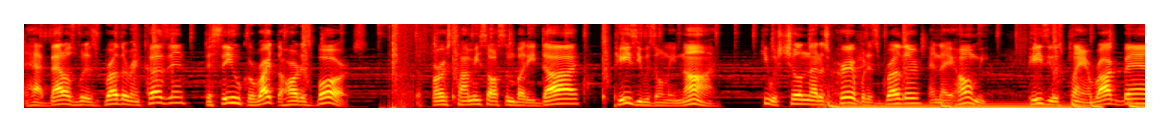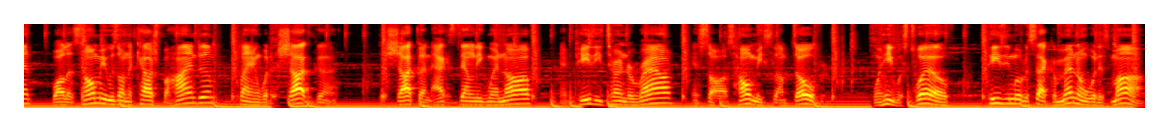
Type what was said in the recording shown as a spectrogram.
and had battles with his brother and cousin to see who could write the hardest bars. The first time he saw somebody die, Peezy was only 9. He was chilling at his crib with his brother and they homie. Peezy was playing rock band while his homie was on the couch behind him playing with a shotgun. The shotgun accidentally went off and Peezy turned around and saw his homie slumped over. When he was 12, Peezy moved to Sacramento with his mom.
